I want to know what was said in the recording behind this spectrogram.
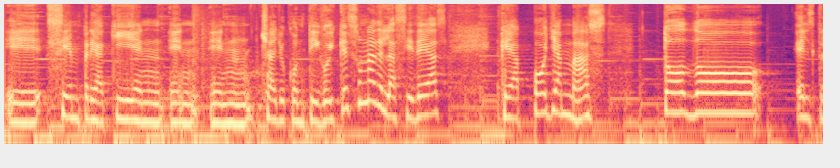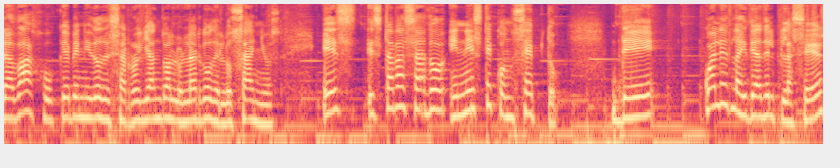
Eh, siempre aquí en, en, Chayo Contigo y que es una de las ideas que apoya más todo el trabajo que he venido desarrollando a lo largo de los años. Es, está basado en este concepto de cuál es la idea del placer,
